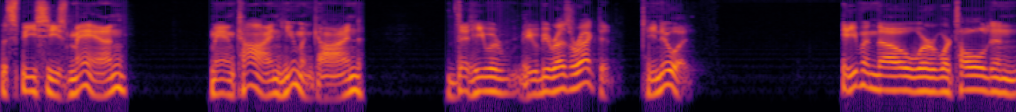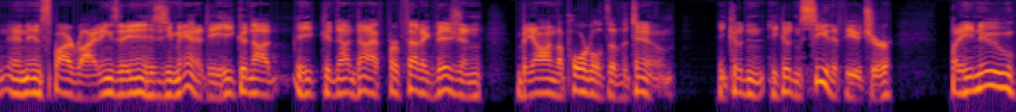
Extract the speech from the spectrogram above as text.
the species man, mankind, humankind, that he would he would be resurrected. He knew it. Even though we're we're told in, in inspired writings that in his humanity he could not he could not, not have prophetic vision beyond the portals of the tomb. He couldn't he couldn't see the future, but he knew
